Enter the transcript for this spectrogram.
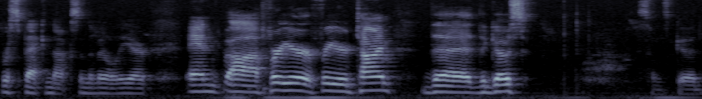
respect knucks in the middle of the air. And uh, for your for your time, the the ghost. Good.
